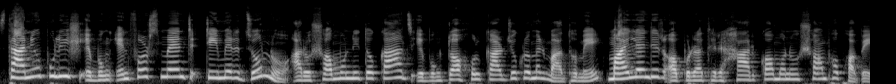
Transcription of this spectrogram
স্থানীয় পুলিশ এবং এনফোর্সমেন্ট টিমের জন্য আরও সমন্বিত কাজ এবং টহল কার্যক্রমের মাধ্যমে মাইল্যান্ডের অপরাধের হার কমানো সম্ভব হবে।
